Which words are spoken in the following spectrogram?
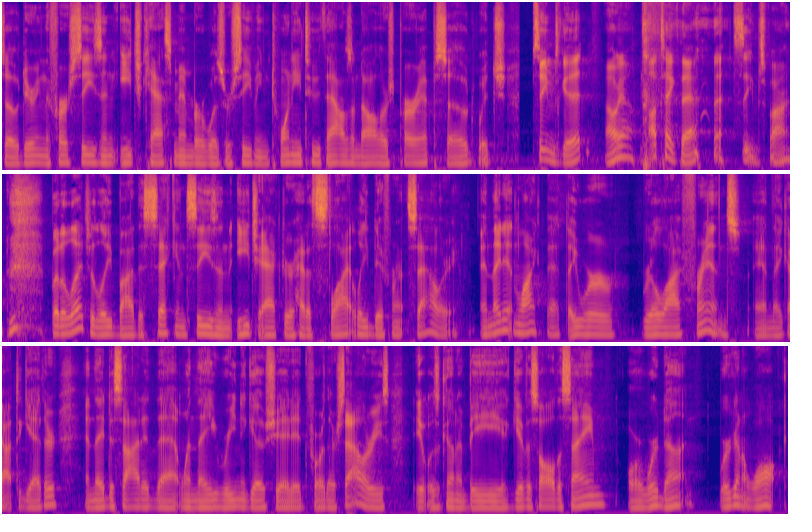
So during the first season, each cast member was receiving $22,000 per episode, which seems good. Oh yeah, I'll take that. that seems fine. But allegedly, by the second season, each actor had a slightly different salary. And they didn't like that. They were real life friends and they got together and they decided that when they renegotiated for their salaries, it was going to be give us all the same or we're done. We're going to walk.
